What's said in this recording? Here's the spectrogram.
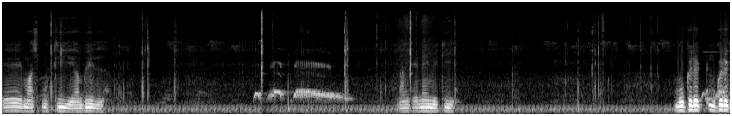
Oke, Mas Mugi ambil. Nang kene Miki. Mugedek, mugedek.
